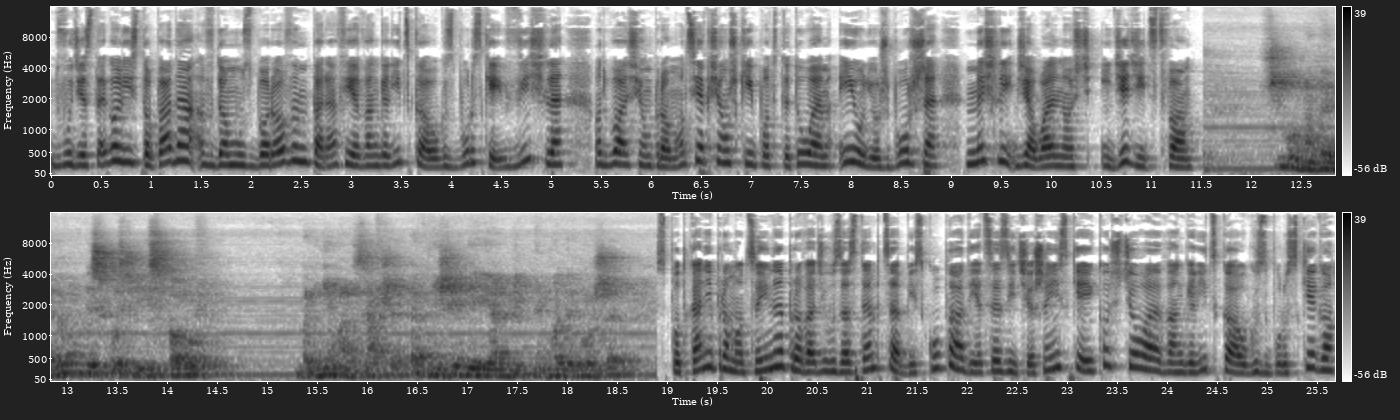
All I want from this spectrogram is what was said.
20 listopada w domu zborowym parafii ewangelicko-augsburskiej w Wiśle odbyła się promocja książki pod tytułem Juliusz Bursze Myśli, działalność i dziedzictwo. Siłą napędową dyskusji i sporów, bo niemal zawsze pewnie siebie i ambitny młody bursze Spotkanie promocyjne prowadził zastępca biskupa diecezji cieszyńskiej Kościoła Ewangelicko-Augsburskiego,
